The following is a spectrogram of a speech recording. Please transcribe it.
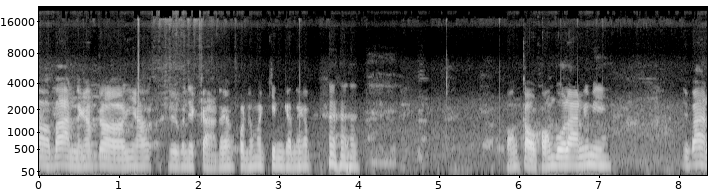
ก็บ้านนะครับ ก็นี่ครับคือบรรยากาศนะครับ คนเขามากินกันนะครับ ของเก่าของโบราณก็มีในบ้าน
